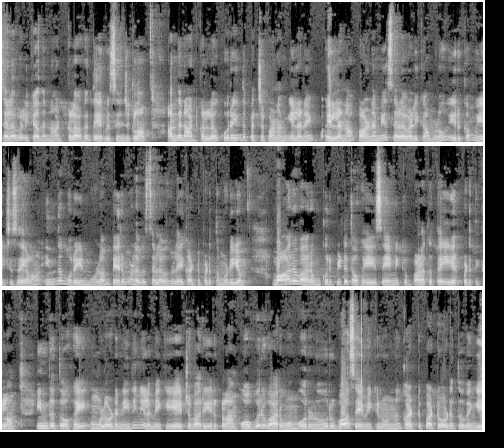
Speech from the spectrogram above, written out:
செலவழிக்காத நாட்களாக தேர்வு செஞ்சுக்கலாம். அந்த நாட்களில் குறைந்தபட்ச பணம் இல்லைனா இல்லைனா பணமே செலவழிக்காமலும் இருக்க முயற்சி செய்யலாம். இந்த முறையின் மூலம் பெருமளவு செலவுகளை கட்டுப்படுத்த முடியும். வார வாரம் குறிப்பிட்ட தொகையை சேமிக்கும் பழக்கத்தை ஏற்படுத்திக்கலாம். இந்த தொகை உங்களோட நிதி நிலைமைக்கு ஏற்றவாறு இருக்கலாம். ஒவ்வொரு வாரமும் ஒரு நூறுரூபா சேமிக்கணும்னு கட்டுப்பாட்டோடு துவங்கி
